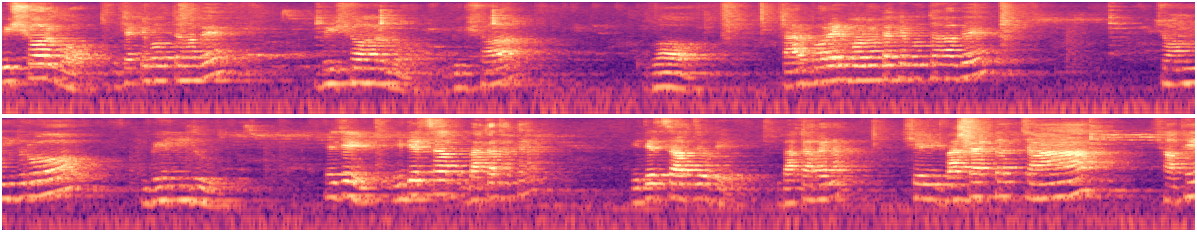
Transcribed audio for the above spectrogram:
বিসর্গ। এটাকে বলতে হবে বিসর্গ। বিসর্গ তারপরের বর্ণটাকে বলতে হবে চন্দ্র বিন্দু এই যে ঈদের চাপ বাঁকা থাকে না? ঈদের চাপ যে ওঠে, বাঁকা হয় না? সেই বাঁকা একটা চাঁদ সাথে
